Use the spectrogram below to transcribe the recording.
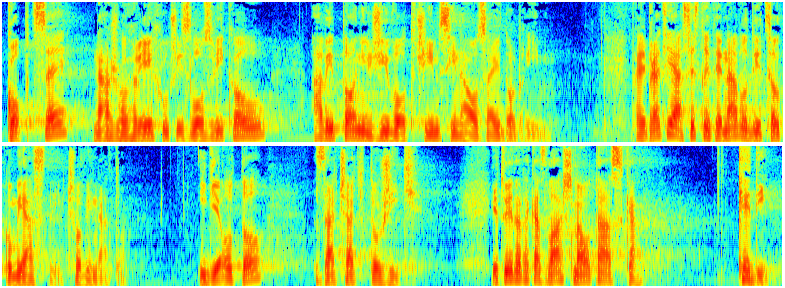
kopce nášho hriechu či zlozvykov a vyplniť život čím si naozaj dobrým. Takže, bratia a sestry, ten návod je celkom jasný. Čo vy na to? Ide o to, začať to žiť. Je tu jedna taká zvláštna otázka. Kedy?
